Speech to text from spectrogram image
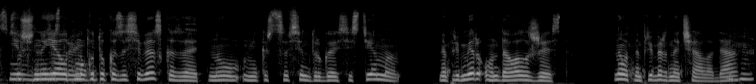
Слушай, ну я вот могу только за себя сказать, но мне кажется, совсем другая система. Например, он давал жест. Ну вот, например, начало, да. Uh-huh.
